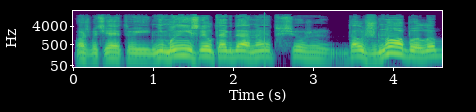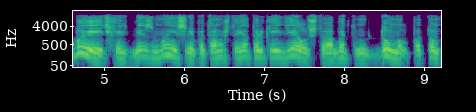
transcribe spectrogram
Может быть, я этого и не мыслил тогда, но это все же должно было быть, хоть без мысли, потому что я только и делал, что об этом думал потом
